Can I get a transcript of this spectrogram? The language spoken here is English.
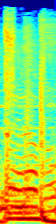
never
